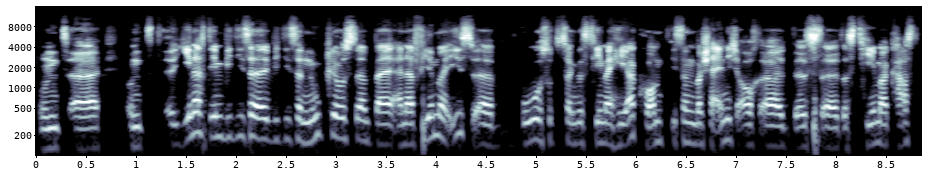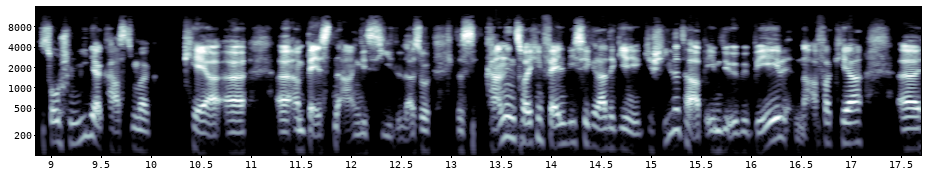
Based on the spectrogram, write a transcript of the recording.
Und, äh, und je nachdem, wie dieser, wie dieser Nukleus dann bei einer Firma ist, äh, wo sozusagen das Thema herkommt, ist dann wahrscheinlich auch äh, das, äh, das Thema Cust Social Media Customer Care äh, äh, am besten angesiedelt. Also das kann in solchen Fällen, wie ich sie gerade ge geschildert habe, eben die ÖBB, Nahverkehr, äh,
